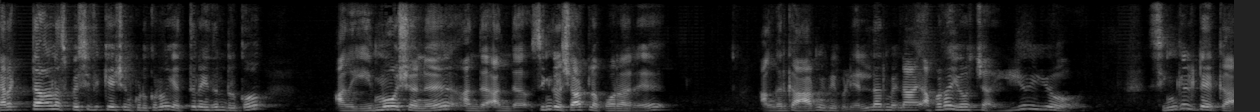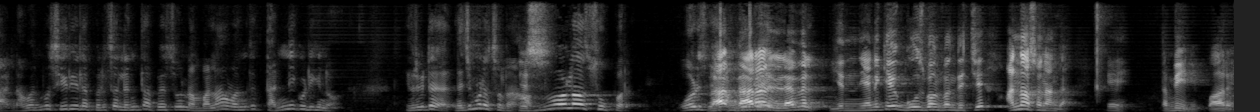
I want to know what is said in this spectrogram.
கரெக்டான ஸ்பெசிஃபிகேஷன் கொடுக்கணும். எத்தனை இதுன்னு இருக்கும். அந்த இமோஷனு அந்த அந்த சிங்கிள் ஷாட்ல போறாரு. அங்க இருக்க ஆர்மி பீப்புள் எல்லாருமே நான் அப்பதான் யோசிச்சேன். ஐயோ சிங்கிள் டேக்கா நம்ம வந்து சீரியல்ல பெருசா லென்த்தா பேசுவோம். நம்மலாம் வந்து தண்ணி குடிக்கணும். இவர்கிட்ட நிஜமான சொல்றேன். அவ்வளோ சூப்பர் வேற லெவல் எனக்கே கூஸ் பம்ப் வந்துச்சு. அண்ணா சொன்னாங்க ஏய் தம்பி நீ பாரு.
